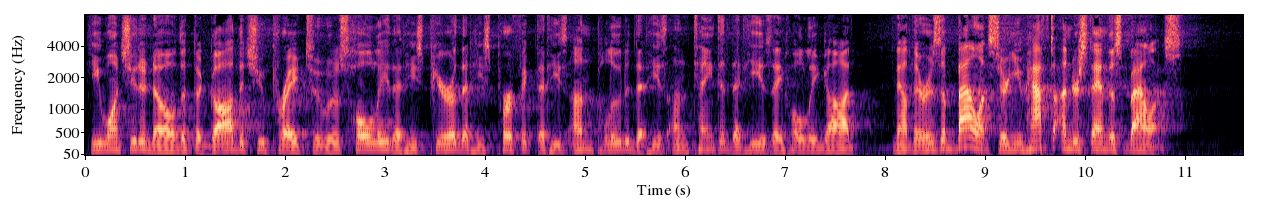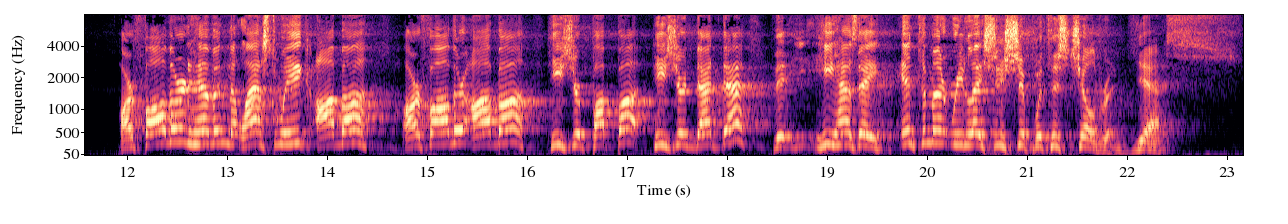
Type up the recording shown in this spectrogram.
He wants you to know that the God that you pray to is holy, that He's pure, that He's perfect, that He's unpolluted, that He's untainted, that He is a holy God. Now, there is a balance here, you have to understand this balance. Our Father in heaven, that last week, Abba, our Father, Abba, He's your Papa, He's your Dada, that He has a intimate relationship with His children. Yes.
